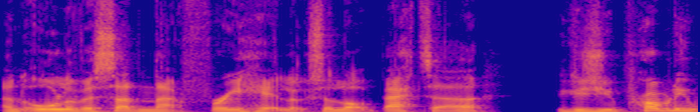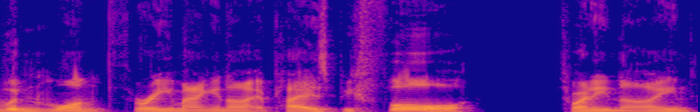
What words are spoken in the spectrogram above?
and all of a sudden that free hit looks a lot better because you probably wouldn't want three Man United players before 29,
